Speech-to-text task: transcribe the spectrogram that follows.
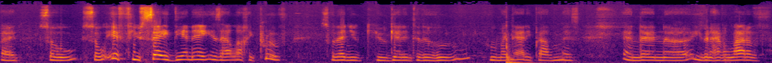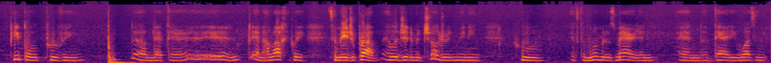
right? So so if you say DNA is halachic proof, so then you you get into the who who my daddy problem is, and then uh, you're going to have a lot of people proving um, that they're and, and halachically it's a major problem. Illegitimate children, meaning who, if the woman was married and and the daddy wasn't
